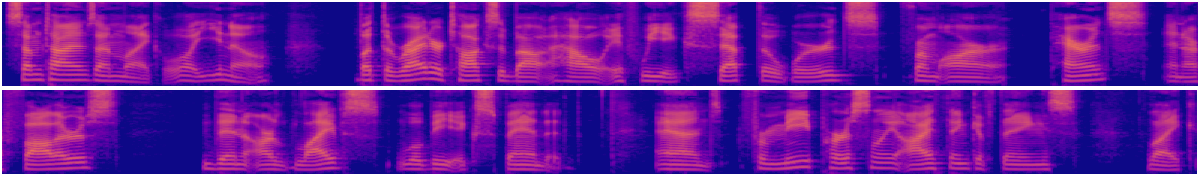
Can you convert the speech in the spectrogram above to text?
sometimes I'm like, well, you know. But the writer talks about how if we accept the words from our parents and our fathers, then our lives will be expanded. And for me personally, I think of things like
